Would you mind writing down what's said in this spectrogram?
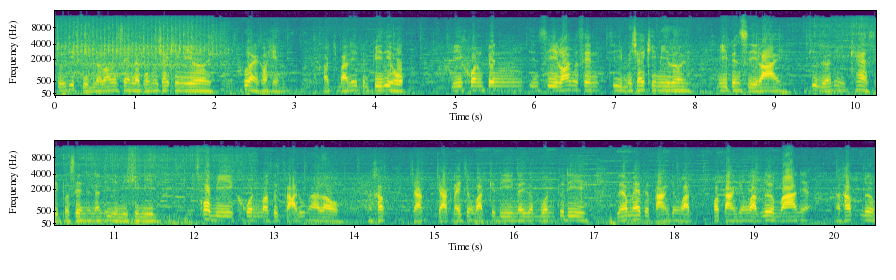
ปุ๋ยที่กลุ่มเลยร้อยเปอร์เซ็นต์เลยผมไม่ใช้เคมีเลย เพื่อให้เขาเห็น ปัจจุบันนี้เป็นปีที่ 6 มีคนเป็นอินทรีย์ร้อยเปอร์เซ็นต์ที่ไม่ใช้เคมีเลย มีเป็น4ราย ที่เหลือนี่แค่10%เปอร์เซนต์เท่านั้นที่จะมีเคมี ก็มีคนมาศึกษาดูงานเรานะครับ จากจากในจังหวัดก็ดีในตำบลก็ดี แล้วแม้แต่ต่างจังหวัดพอต่างจังหวัดเริ่มมาเนี่ยนะครับเริ่ม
